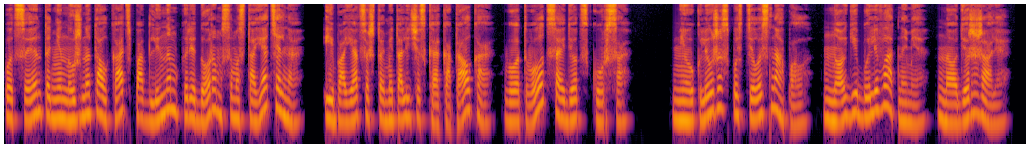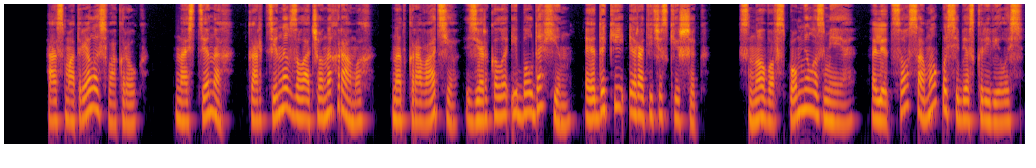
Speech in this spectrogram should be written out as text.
Пациента не нужно толкать по длинным коридорам самостоятельно и бояться, что металлическая каталка вот-вот сойдет с курса. Неуклюже спустилась на пол. Ноги были ватными, но держали. Осмотрелась вокруг. На стенах картины в золочёных рамах, над кроватью зеркало и балдахин, эдакий эротический шик. Снова вспомнила змея. Лицо само по себе скривилось.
